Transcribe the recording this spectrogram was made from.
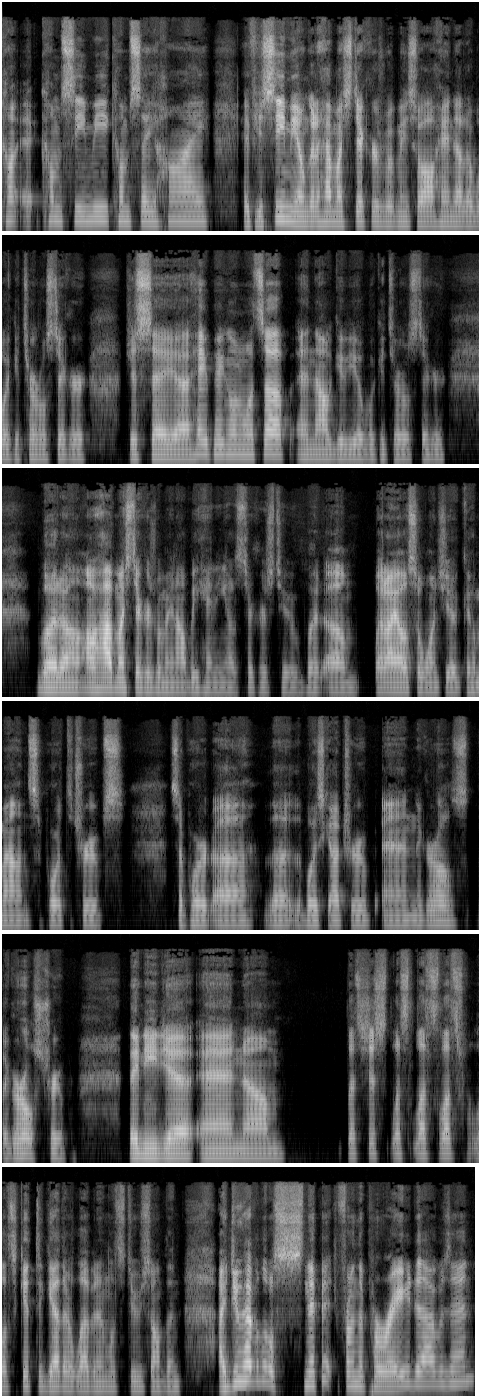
Come, eh, come see me. Come say hi. If you see me, I'm going to have my stickers with me, so I'll hand out a Wicked Turtle sticker. Just say, uh, hey, Penguin, what's up? And I'll give you a Wicked Turtle sticker. But uh, I'll have my stickers with me, and I'll be handing out stickers too. But um, but I also want you to come out and support the troops, support uh the the Boy Scout troop and the girls the girls troop. They need you, and um, let's just let's let's let's let's get together lebanon let's do something. I do have a little snippet from the parade that i was in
